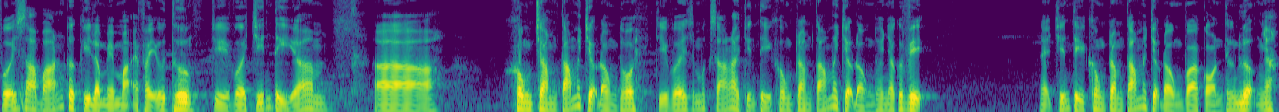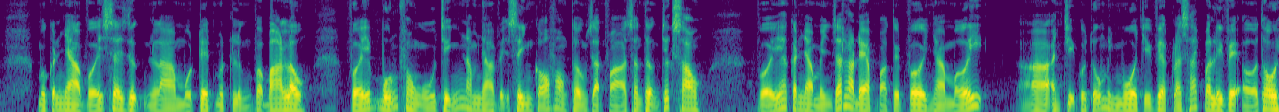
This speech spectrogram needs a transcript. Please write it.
với giá bán cực kỳ là mềm mại và yêu thương chỉ với 9 tỷ uh, 080 triệu đồng thôi chỉ với mức giá là 9 tỷ 080 triệu đồng thôi nha quý vị Đấy, 9 tỷ 080 triệu đồng và còn thương lượng nha. Một căn nhà với xây dựng là một trệt một lửng và ba lầu với 4 phòng ngủ chính, 5 nhà vệ sinh có phòng thường giặt và sân thượng trước sau. Với căn nhà mình rất là đẹp và tuyệt vời, nhà mới à, anh chị của chú mình mua chỉ việc là sách và ly về ở thôi.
